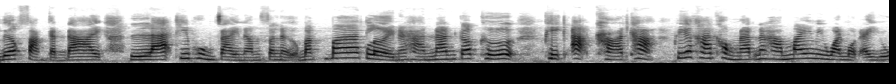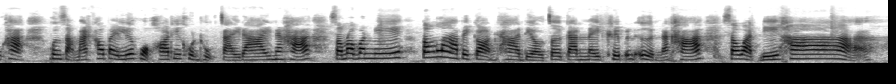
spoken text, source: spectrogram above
เลือกฟังกันได้ และที่ภูมิใจนำเสนอมาก ๆ เลยนะคะ นั่นก็คือพิกอะคาร์ดค่ะพิกอะคาร์ดของนัดนะคะ ไม่มีวันหมดอายุค่ะ คุณสามารถเข้าไปเลือกหัวข้อที่คุณถูกใจได้นะคะสำหรับวันนี้ต้องลาไปก่อนค่ะ เดี๋ยวเจอกันในคลิปอื่น ๆนะคะ สวัสดีค่ะ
